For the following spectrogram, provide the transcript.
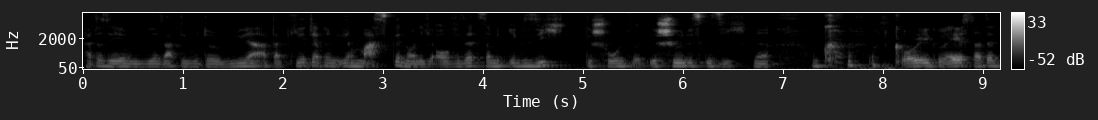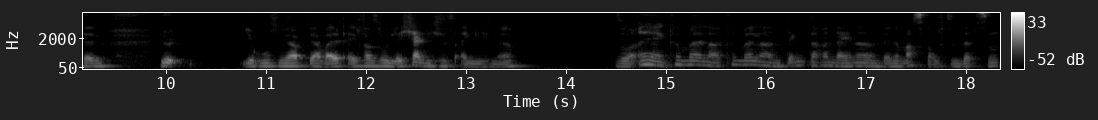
Hatte sie eben, wie gesagt, die gute Rhea attackiert, ihr habt und ihre Maske noch nicht aufgesetzt, damit ihr Gesicht geschont wird, ihr schönes Gesicht, ne? Und, und Corey Grace hatte dann ihr, ihr rufen gehabt, der Wald einfach so lächerlich ist eigentlich, ne? So, ey, Camilla, Camilla, denk daran, deine, deine Maske aufzusetzen,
